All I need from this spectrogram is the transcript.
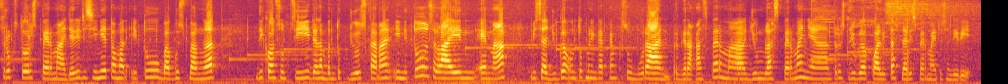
struktur sperma. Jadi di sini tomat itu bagus banget dikonsumsi dalam bentuk jus karena ini tuh selain enak bisa juga untuk meningkatkan kesuburan, pergerakan sperma, jumlah spermanya, terus juga kualitas dari sperma itu sendiri.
